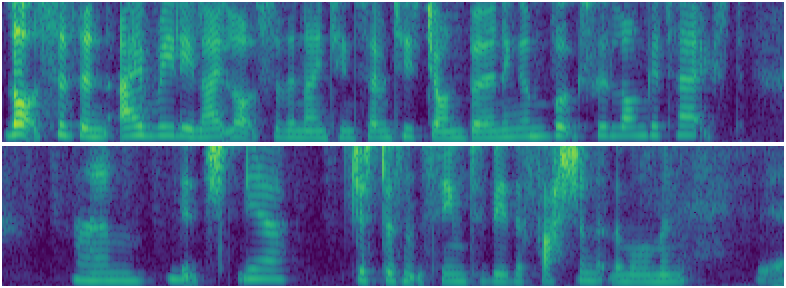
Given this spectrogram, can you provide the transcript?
Lots of them, I really like lots of the 1970s John Burningham books with longer text. Um, it, yeah, just doesn't seem to be the fashion at the moment. Yeah,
